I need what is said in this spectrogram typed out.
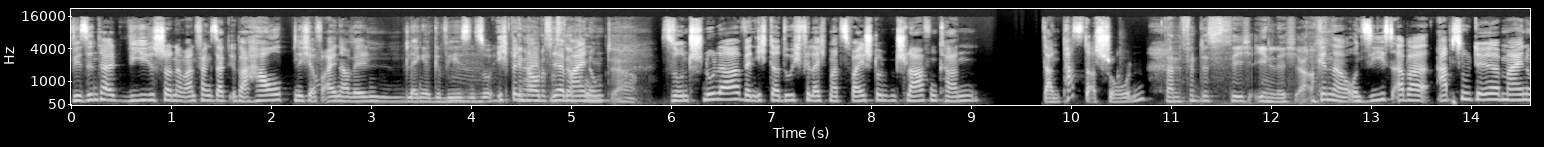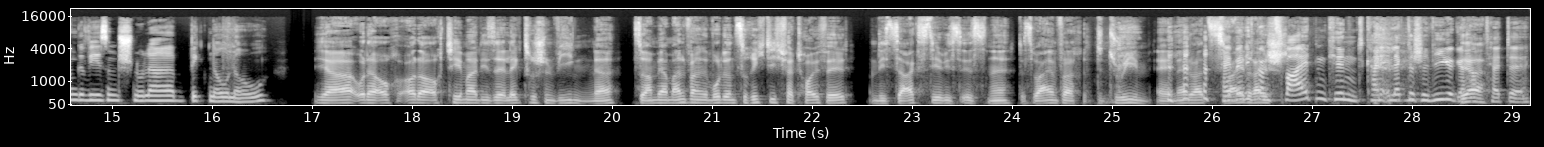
wir sind halt, wie schon am Anfang gesagt, überhaupt nicht auf einer Wellenlänge gewesen. So, ich bin genau, halt der, der Meinung, Punkt, ja. so ein Schnuller, wenn ich dadurch vielleicht mal zwei Stunden schlafen kann, dann passt das schon. Dann finde ich, sehe ich ähnlich, ja. Genau. Und sie ist aber absolut der Meinung gewesen, Schnuller, big no-no. Ja, oder auch, oder auch Thema diese elektrischen Wiegen, ne? So haben wir am Anfang, wurde uns so richtig verteufelt und ich sag's dir, wie es ist, ne? Das war einfach the dream, ey, ne? Du hast zwei, Hey, wenn ich drei beim Sch- zweiten Kind keine elektrische Wiege Ja. gehabt hätte,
